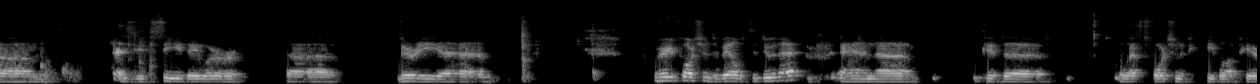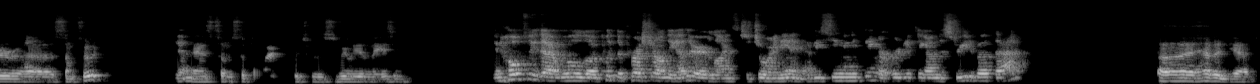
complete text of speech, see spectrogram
um, as you see, they were uh, very, uh, very fortunate to be able to do that and uh, give the less fortunate people up here uh, some food yeah. and some support, which was really amazing. And hopefully that will uh, put the pressure on the other airlines to join in. Have you seen anything or heard anything on the street about that? I haven't yet,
